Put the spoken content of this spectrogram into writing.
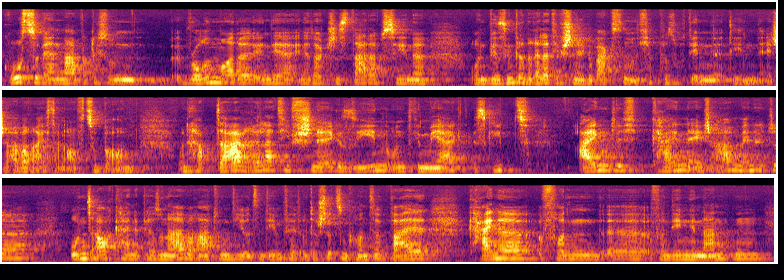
groß zu werden, war wirklich so ein Role Model in der, in der deutschen Startup-Szene. Und wir sind dann relativ schnell gewachsen und ich habe versucht, den, den HR-Bereich dann aufzubauen. Und habe da relativ schnell gesehen und gemerkt, es gibt eigentlich keinen HR-Manager und auch keine Personalberatung, die uns in dem Feld unterstützen konnte, weil keine von, äh, von den genannten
